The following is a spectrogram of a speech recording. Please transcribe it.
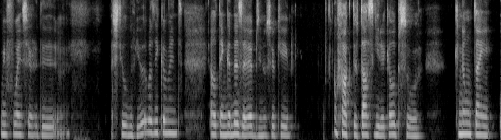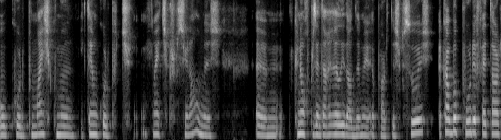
uma influencer de estilo de vida, basicamente. Ela tem grandes abs e não sei o quê. O facto de eu estar a seguir aquela pessoa que não tem o corpo mais comum e que tem um corpo, não é desproporcional, mas um, que não representa a realidade da maior parte das pessoas, acaba por afetar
